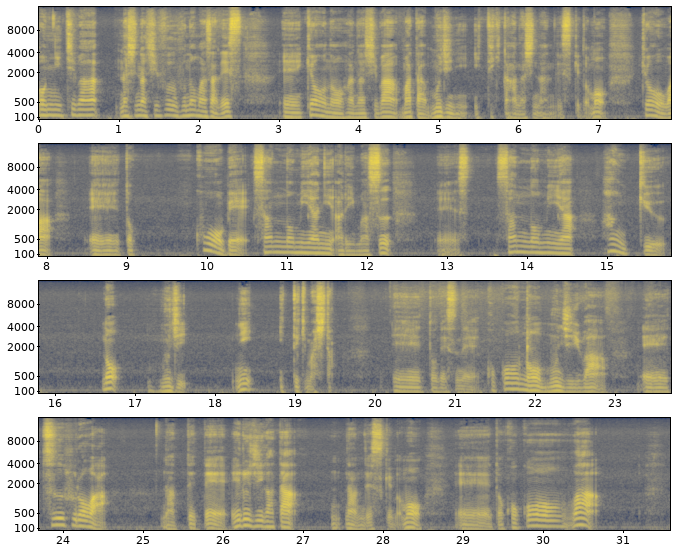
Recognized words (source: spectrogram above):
こんにちは。なしなし夫婦のまさです。えー、今日のお話はまた無事に行ってきた話なんですけども、今日は、えっ、ー、と、神戸三宮にあります、えー、三宮阪急の無地に行ってきました。えっ、ー、とですね、ここの無地は、えー、2フロアなってて L 字型なんですけども、えっ、ー、と、ここは、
